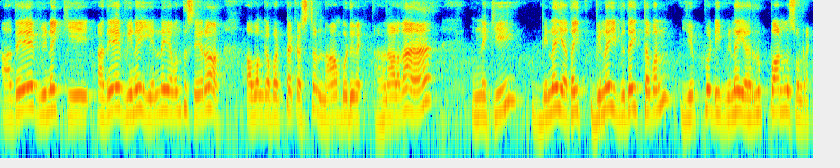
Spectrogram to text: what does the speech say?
அதே வினைக்கு அதே வினை என்னைய வந்து சேரும். அவங்க பட்ட கஷ்டம் நான் படுவேன். அதனால தான் இன்னைக்கு வினை அதை வினை விதைத்தவன் எப்படி வினை அறுப்பான்னு சொல்கிறேன்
